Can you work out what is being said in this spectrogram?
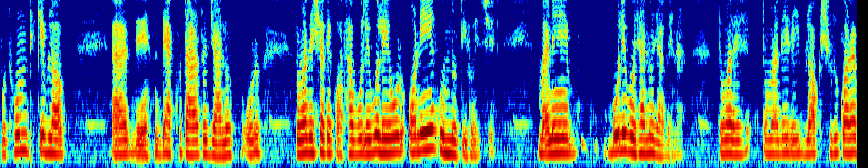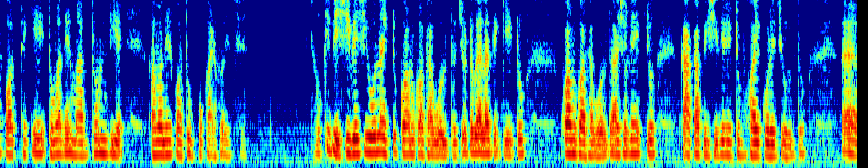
প্রথম থেকে ব্লগ দেখো তারা তো জানো, ওর তোমাদের সাথে কথা বলে বলে ওর অনেক উন্নতি হয়েছে। মানে বলে বোঝানো যাবে না। তোমাদের তোমাদের এই ব্লগ শুরু করার পর থেকে তোমাদের মাধ্যম দিয়ে আমাদের কত উপকার হয়েছে। ওকে বেশি বেশি ও না একটু কম কথা বলতো। ছোটোবেলা থেকে একটু কম কথা বলতো। আসলে একটু কাকা পিসিদের একটু ভয় করে চলতো। হ্যাঁ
